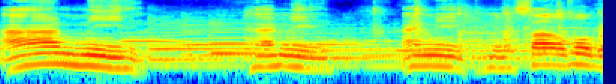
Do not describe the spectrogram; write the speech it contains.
Аминь. Аминь. Аминь. Аминь. Слава Богу.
